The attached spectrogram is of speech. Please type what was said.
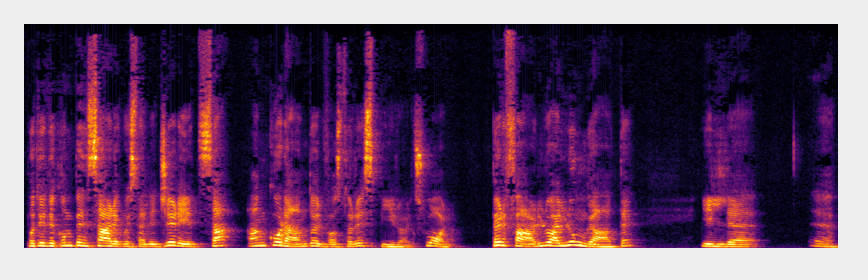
Potete compensare questa leggerezza ancorando il vostro respiro al suolo. Per farlo allungate il eh,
